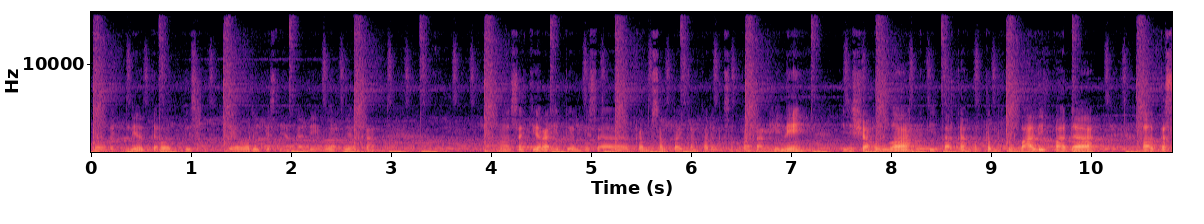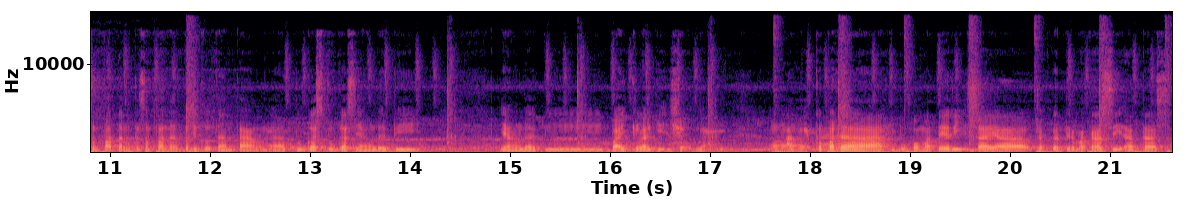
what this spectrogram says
teori nilai teoritis teoritisnya tadi luar biasa Eh, saya kira itu yang bisa kami sampaikan pada kesempatan ini. Insya Allah kita akan bertemu kembali pada eh, kesempatan-kesempatan berikut tentang eh, tugas-tugas yang lebih yang lebih baik lagi Insya Allah Pak. kepada ibu pemateri saya ucapkan terima kasih atas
